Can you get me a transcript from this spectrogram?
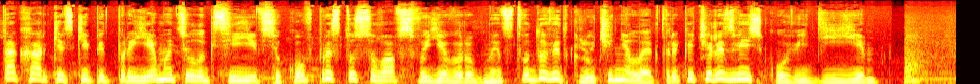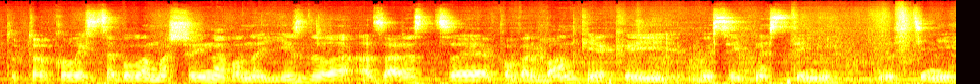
Так харківський підприємець Олексій Євсюков пристосував своє виробництво до відключення електрики через військові дії. Тобто колись це була машина, вона їздила, а зараз це повербанк, який висить на стіні. На стіні.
